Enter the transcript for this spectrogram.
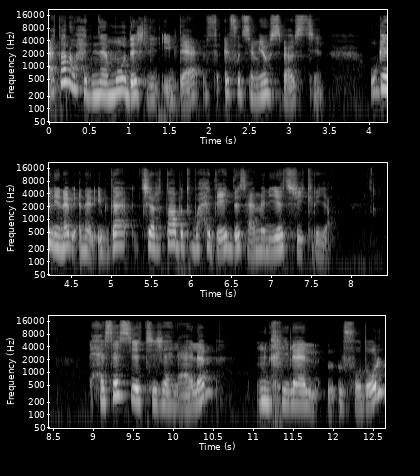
أعطانا واحد النموذج للإبداع في 1967 وقال لنا بأن الإبداع ترتبط بواحد عدة عمليات فكرية. حساسية تجاه العالم من خلال الفضول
